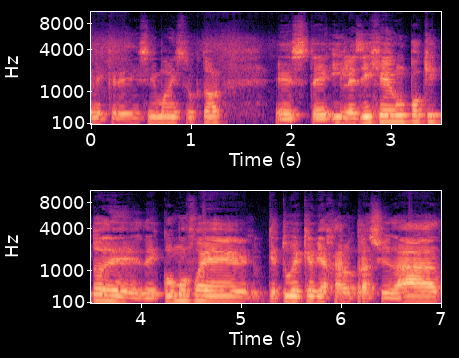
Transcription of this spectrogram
mi queridísimo instructor. Este, y les dije un poquito de, cómo fue que tuve que viajar a otra ciudad,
